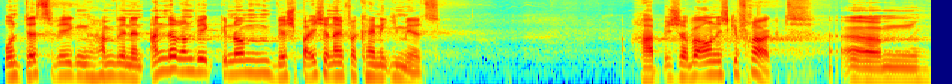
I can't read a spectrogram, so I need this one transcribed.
Und deswegen haben wir einen anderen Weg genommen, wir speichern einfach keine E-Mails. Habe ich aber auch nicht gefragt. Ähm,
